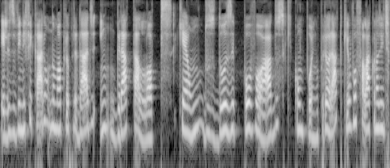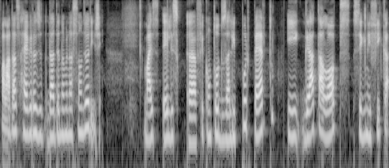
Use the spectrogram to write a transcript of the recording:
Eles vinificaram numa propriedade em Gratalopes, que é um dos 12 povoados que compõem o priorato, que eu vou falar quando a gente falar das regras de, da denominação de origem mas eles uh, ficam todos ali por perto. E Gratalopes significa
